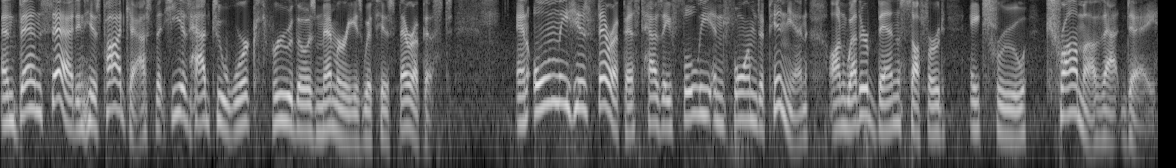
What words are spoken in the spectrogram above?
And Ben said in his podcast that he has had to work through those memories with his therapist. And only his therapist has a fully informed opinion on whether Ben suffered a true trauma that day,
